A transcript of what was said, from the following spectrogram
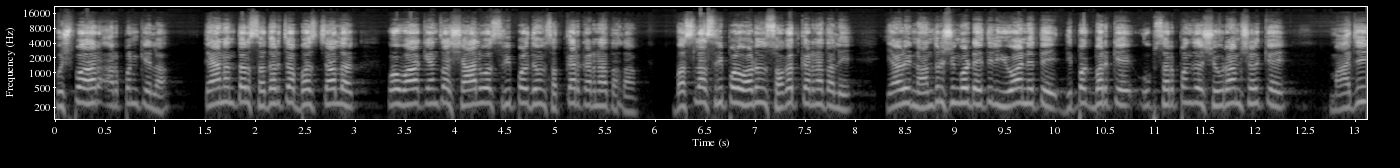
पुष्पहार अर्पण केला. त्यानंतर सदरच्या बस चालक व वाहक यांचा शाल व श्रीफळ देऊन सत्कार करण्यात आला. बसला श्रीफळ वाढून स्वागत करण्यात आले. यावेळी नांदूर शिंगोटे येथील युवा नेते दीपक बर्के उपसरपंच शिवराम शेळके माजी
